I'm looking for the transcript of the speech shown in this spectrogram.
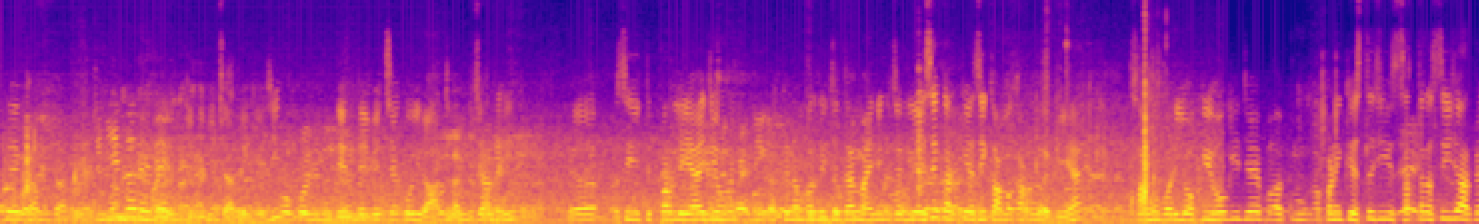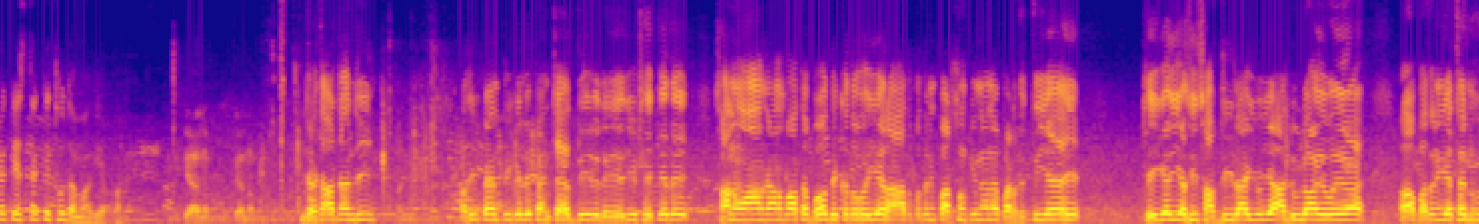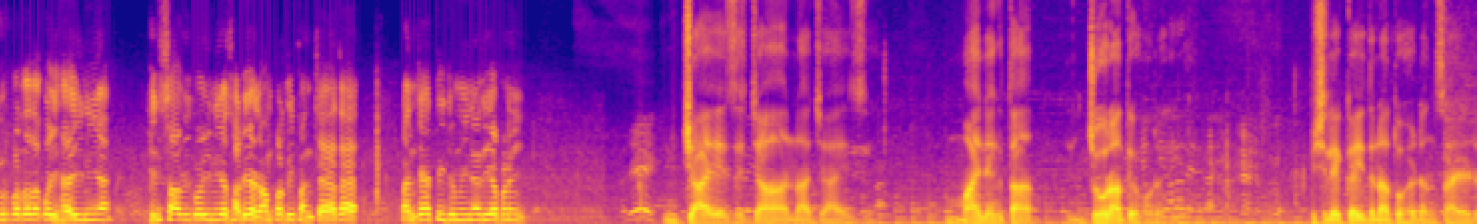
ਤੇ ਕੰਮ ਕਰ ਰਿਹਾ ਜੀ। ਮਾਈਨਿੰਗ ਜਿੰਨੀ ਵੀ ਚੱਲ ਰਹੀ ਹੈ ਜੀ। ਦਿਨ ਦੇ ਵਿੱਚ ਹੈ, ਕੋਈ ਰਾਤ ਨੂੰ ਨਹੀਂ ਚੱਲ ਰਹੀ। ਅ, ਅਸੀਂ ਟਿੱਪਰ ਲਿਆ ਹੈ ਜੀ ਹੁਣ। ਇੱਕ ਨੰਬਰ ਦੀ ਜਿੱਦਾਂ ਮਾਈਨਿੰਗ ਚੱਲੀ ਹੈ ਇਸੇ ਕਰਕੇ ਅਸੀਂ ਕੰਮ ਕਰਨ ਲੱਗੇ ਆ ਸਾਨੂੰ ਬੜੀ ਔਖੀ ਹੋਗੀ ਜੇ ਅ, ਆਪਣੀ ਕਿਸ਼ਤ ਜੀ 70 80 ਹਜ਼ਾਰ ਰੁਪਏ ਕਿਸ਼ਤ ਕਿੱਥੋਂ ਦੇਵਾਂਗੇ ਆਪਾਂ? ਕਿਆ ਨਾਮ ਕਿਆ ਨਾਮ ਹੈ? ਜਗਤਾਰ ਚੰਦ ਜੀ। ਅਸੀਂ 35 ਕਿੱਲੇ ਪੰਚਾਇਤ ਦੀ ਲਏ ਜੀ, ਠੇਕੇ ਤੇ ਸਾਨੂੰ ਆਉਣ ਜਾਣ ਵਾਸਤੇ ਬਹੁਤ ਦਿੱਕਤ ਹੋਈ ਹੈ। ਰਾਤ ਪਤਾ ਨਹੀਂ ਪਰਸੋਂ ਕਿਹਨਾਂ ਨੇ ਪੜ ਦਿੱਤੀ ਹੈ ਇਹ। ਠੀਕ ਹੈ ਜੀ, ਅਸੀਂ ਸਬਜ਼ੀ ਲਾਈ ਹੋਈ ਹੈ, ਆਲੂ ਲਾਏ ਹੋਏ ਆ ਆ ਪਤਾ ਨਹੀਂ ਇੱਥੇ ਨੂਰਪੁਰ ਦਾ ਤਾਂ ਕੋਈ ਹੈ ਹੀ ਨਹੀਂ ਹੈ। ਹਿੱਸਾ ਵੀ ਕੋਈ ਨਹੀਂ ਹੈ, ਸਾਡੀ ਅਗੰਪੁਰ ਦੀ ਪੰਚਾਇਤ ਹੈ। ਪੰਚਾਇਤੀ ਜ਼ਮੀਨ ਹੈ ਜੀ ਆਪਣੀ। ਜਾਇਜ਼ ਜਾਂ ਨਾਜਾਇਜ਼, ਮਾਈਨਿੰਗ ਤਾਂ ਜ਼ੋਰਾਂ ਤੇ ਹੋ ਰਹੀ ਹੈ। ਪਿਛਲੇ ਕਈ ਦਿਨਾਂ ਤੋਂ ਹਿਡਨ ਸਾਈਡ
